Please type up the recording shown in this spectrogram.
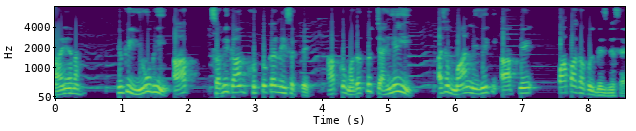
हाँ या ना? क्योंकि यूँ भी आप सभी काम खुद तो कर नहीं सकते। आपको मदद तो चाहिए ही। अच्छा मान लीजिए कि आपके पापा का कोई बिज़नेस है,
